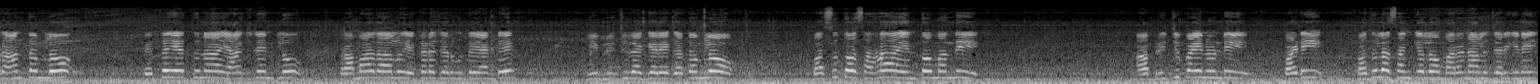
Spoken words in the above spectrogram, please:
ప్రాంతంలో పెద్ద ఎత్తున యాక్సిడెంట్లు ప్రమాదాలు ఎక్కడ జరుగుతాయంటే ఈ బ్రిడ్జ్ దగ్గరే. గతంలో బస్సుతో సహా ఎంతోమంది ఆ బ్రిడ్జ్ పై నుండి పడి పదుల సంఖ్యలో మరణాలు జరిగినాయి.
